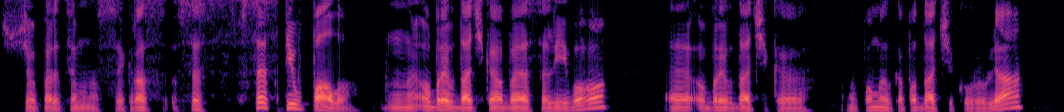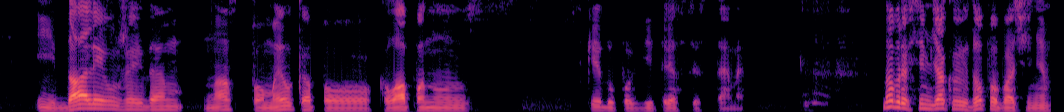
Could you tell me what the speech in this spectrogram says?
Що перед цим у нас якраз все, все співпало. Обрив датчика АБС лівого, е, обрив датчика, ну, помилка по датчику руля. І далі вже йдемо. У нас помилка по клапану скиду повітря з системи. Добре, всім дякую, до побачення.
